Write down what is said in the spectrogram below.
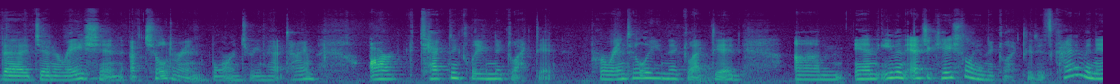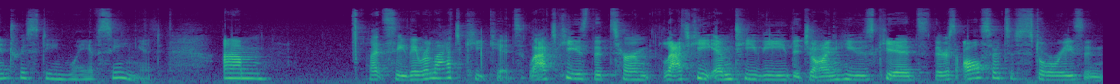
the generation of children born during that time are technically neglected, parentally neglected, um, and even educationally neglected. It's kind of an interesting way of seeing it. Um, let's see, they were latchkey kids. Latchkey is the term, latchkey MTV, the John Hughes kids. There's all sorts of stories and,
